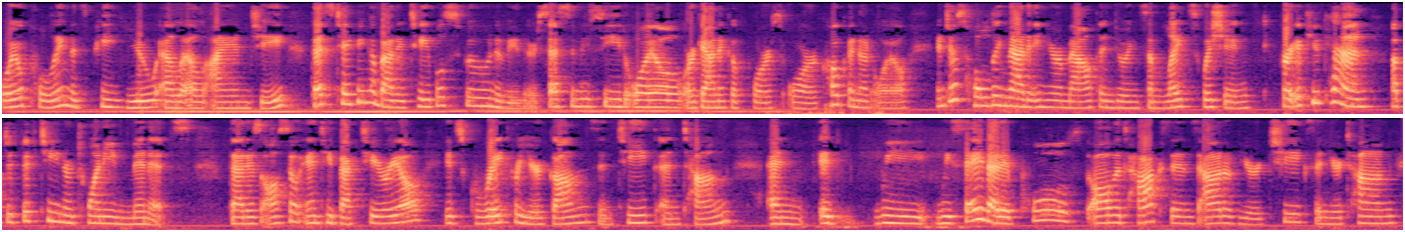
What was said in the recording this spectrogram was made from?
Oil pulling, that's P-U-L-L-I-N-G. That's taking about a tablespoon of either sesame seed oil, organic of course, or coconut oil, and just holding that in your mouth and doing some light swishing for, if you can, up to 15 or 20 minutes. That is also antibacterial. It's great for your gums and teeth and tongue. And it, we, we say that it pulls all the toxins out of your cheeks and your tongue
